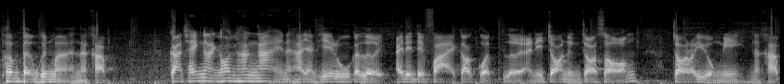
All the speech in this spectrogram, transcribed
เพิ่มเติมขึ้นมานะครับ การใช้งานก็ค่อนข้างง่ายนะฮะอย่างที่รู้กันเลย Identify ก็กดเลย อันนี้จอ 1 จอ 2 จอเราอยู่ตรงนี้นะครับ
